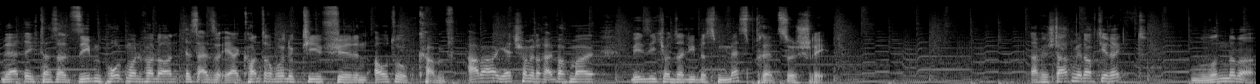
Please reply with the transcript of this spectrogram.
werte ich das als sieben Pokémon verloren. Ist also eher kontraproduktiv für den Autokampf. Aber jetzt schauen wir doch einfach mal, wie sich unser liebes Messbrett so schlägt. Dafür starten wir doch direkt. Wunderbar.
